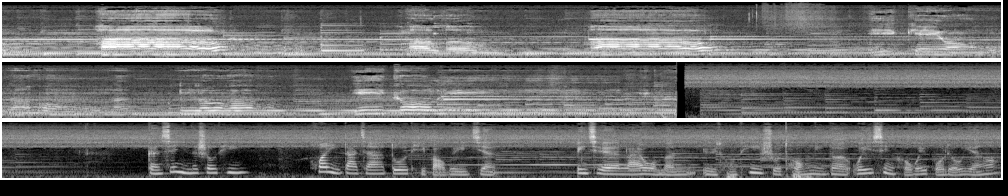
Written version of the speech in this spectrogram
感谢您的收听，欢迎大家多提宝贵意见，并且来我们与同艺术同名的微信和微博留言哦。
